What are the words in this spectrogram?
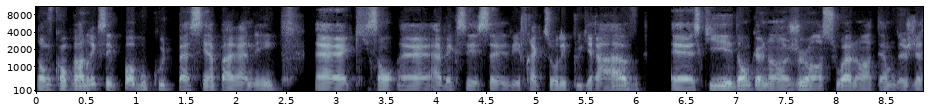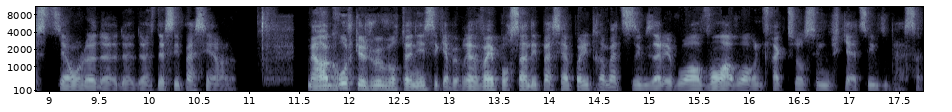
Donc, vous comprendrez que ce n'est pas beaucoup de patients par année euh, qui sont euh, avec les fractures les plus graves, euh, ce qui est donc un enjeu en soi en termes de gestion de, ces patients-là. Mais en gros, ce que je veux vous retenir, c'est qu'à peu près 20% des patients polytraumatisés que vous allez voir vont avoir une fracture significative du bassin.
